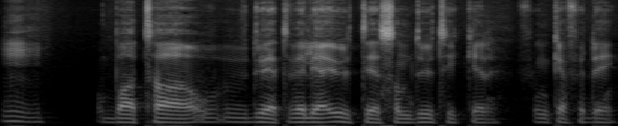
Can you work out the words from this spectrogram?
Mm. Och bara ta, du vet, välja ut det som du tycker funkar för dig.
